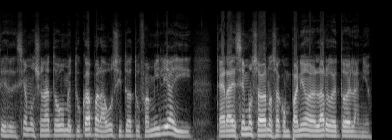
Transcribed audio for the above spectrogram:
Te deseamos, Jonato Gómez Tucá, para vos y toda tu familia y te agradecemos habernos acompañado a lo largo de todo el año.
